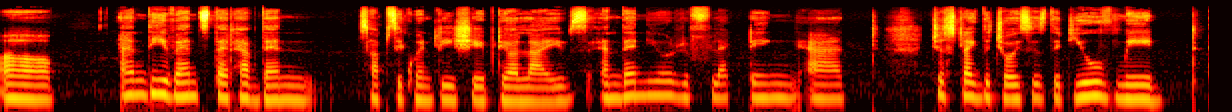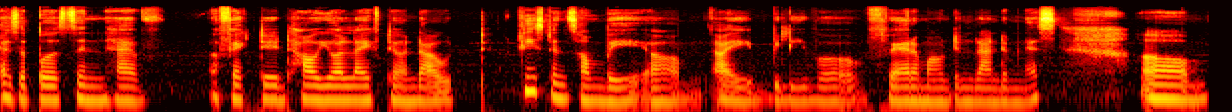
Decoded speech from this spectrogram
Uh, and the events that have then subsequently shaped your lives. And then you're reflecting at just like the choices that you've made as a person have affected how your life turned out at least in some way um, i believe a fair amount in randomness. Um,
